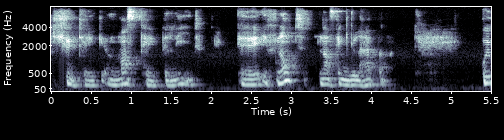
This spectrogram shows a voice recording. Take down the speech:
should take and must take the lead uh, if not, nothing will happen. We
